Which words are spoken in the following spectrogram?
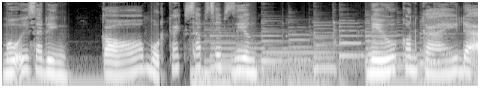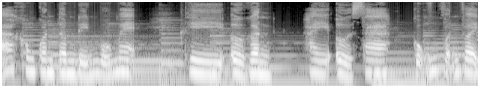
mỗi gia đình có một cách sắp xếp riêng. Nếu con cái đã không quan tâm đến bố mẹ thì ở gần hay ở xa cũng vẫn vậy.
